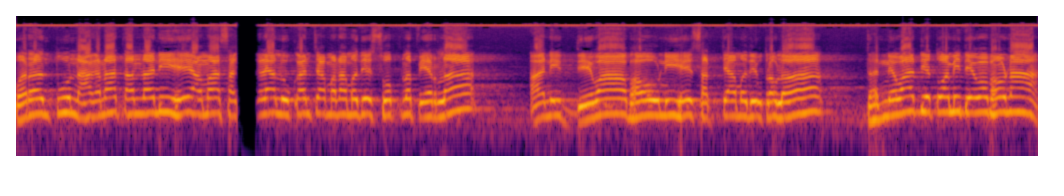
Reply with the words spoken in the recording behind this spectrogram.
परंतु नागनाथ अण्णांनी हे आम्हा सगळ्या लोकांच्या मनामध्ये स्वप्न पेरलं आणि देवाभाऊनी हे सत्यामध्ये उतरवलं. धन्यवाद देतो आम्ही देवाभावना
